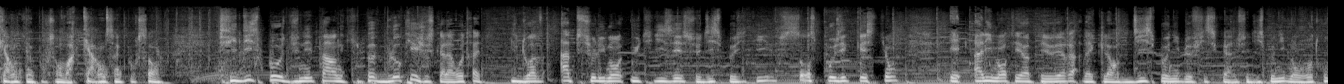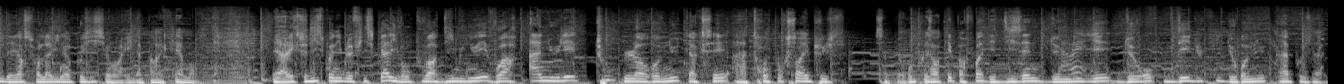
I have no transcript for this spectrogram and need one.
41%, voire 45%, s'ils disposent d'une épargne qui peuvent bloquer jusqu'à la retraite, ils doivent absolument utiliser ce dispositif sans se poser de questions et alimenter un PER avec leur disponible fiscal. Ce disponible, on le retrouve d'ailleurs sur l'avis d'imposition, hein, il apparaît clairement. Et avec ce disponible fiscal, ils vont pouvoir diminuer, voire annuler tous leurs revenus taxés à 30% et plus. Ça peut représenter parfois des dizaines de milliers d'euros déductibles du revenu imposable.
